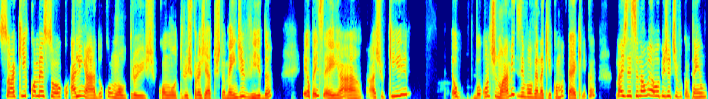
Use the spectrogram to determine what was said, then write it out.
Só que começou alinhado com outros com outros projetos também de vida. Eu pensei, ah, acho que eu vou continuar me desenvolvendo aqui como técnica, mas esse não é o objetivo que eu tenho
